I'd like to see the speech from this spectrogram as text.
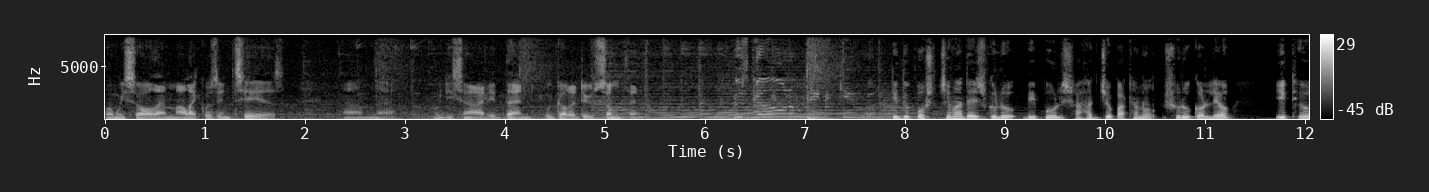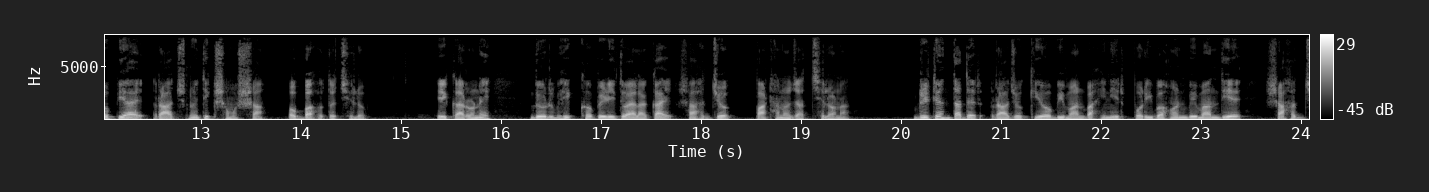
when we saw them, Alec was in tears, and uh, we decided then we've got to do something. কিন্তু পশ্চিমা দেশগুলো বিপুল সাহায্য পাঠানো শুরু করলেও ইথিওপিয়ায় রাজনৈতিক সমস্যা অব্যাহত ছিল এ কারণে দুর্ভিক্ষ পীড়িত এলাকায় সাহায্য পাঠানো যাচ্ছিল না ব্রিটেন তাদের রাজকীয় বিমান বাহিনীর পরিবহন বিমান দিয়ে সাহায্য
